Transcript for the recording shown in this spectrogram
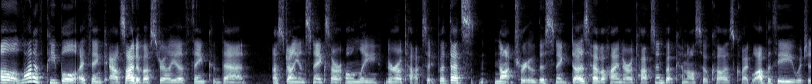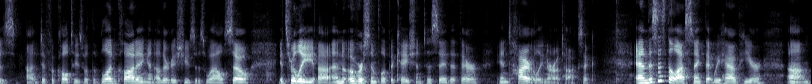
A lot of people, I think, outside of Australia think that Australian snakes are only neurotoxic, but that's not true. This snake does have a high neurotoxin, but can also cause coagulopathy, which is uh, difficulties with the blood clotting and other issues as well. So it's really uh, an oversimplification to say that they're entirely neurotoxic. And this is the last snake that we have here. Um,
